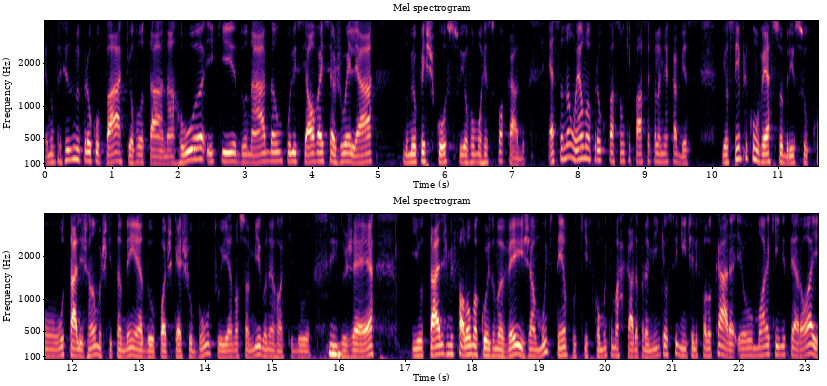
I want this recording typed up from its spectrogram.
Eu não preciso me preocupar que eu vou estar na rua e que do nada um policial vai se ajoelhar no meu pescoço e eu vou morrer sufocado. Essa não é uma preocupação que passa pela minha cabeça. E eu sempre converso sobre isso com o Thales Ramos, que também é do podcast Ubuntu e é nosso amigo, né, Rock, do, do GE. E o Thales me falou uma coisa uma vez, já há muito tempo, que ficou muito marcada para mim, que é o seguinte: ele falou, cara, eu moro aqui em Niterói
